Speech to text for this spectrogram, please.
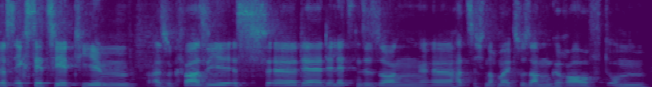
das XTC-Team, also quasi ist äh, der, der letzten Saison, äh, hat sich nochmal zusammengerauft, um,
